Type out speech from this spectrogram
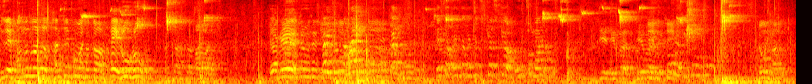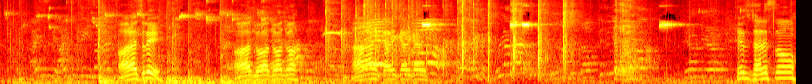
이제 방금 건저 반대포만 쳤다. 헤이 로 로. 됐어 됐어 됐어. 시켜 시켜. 오른쪽만. 아 나이스 리. 아 좋아 좋아 좋아. 아 까비 까비 까비. 태수 잘했어.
